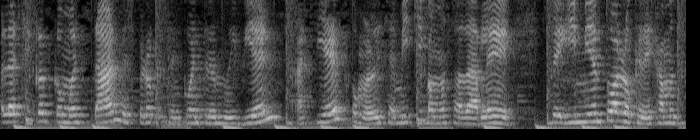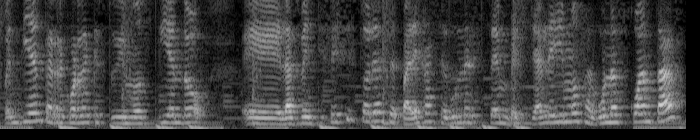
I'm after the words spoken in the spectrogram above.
Hola chicos, ¿cómo están? Espero que se encuentren muy bien. Así es, como lo dice Miki, vamos a darle seguimiento a lo que dejamos pendiente. Recuerden que estuvimos viendo eh, las 26 historias de pareja según Stenberg. Ya leímos algunas cuantas,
